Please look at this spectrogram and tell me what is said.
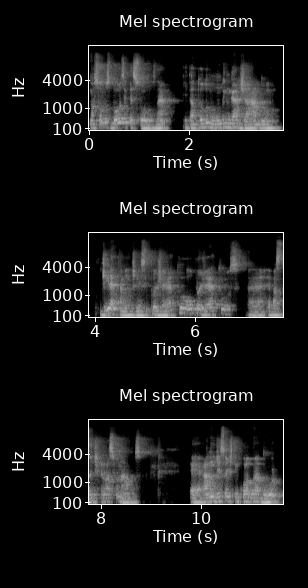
Nós somos 12 pessoas, né? E está todo mundo engajado diretamente nesse projeto ou projetos é, é bastante relacionados. É, além disso, a gente tem colaborador,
